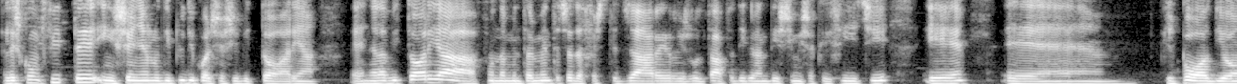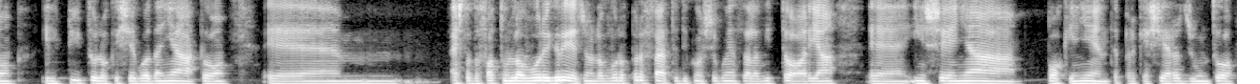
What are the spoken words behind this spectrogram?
le sconfitte insegnano di più di qualsiasi vittoria. E nella vittoria fondamentalmente c'è da festeggiare il risultato di grandissimi sacrifici e eh, il podio il titolo che si è guadagnato ehm, è stato fatto un lavoro egregio, un lavoro perfetto e di conseguenza la vittoria eh, insegna poco niente perché si è raggiunto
